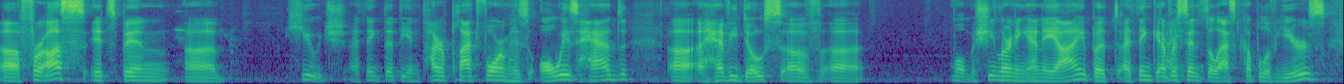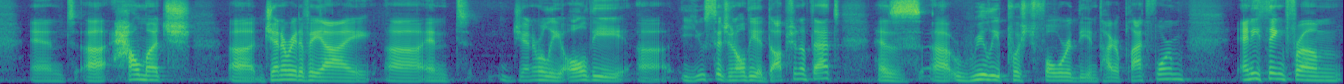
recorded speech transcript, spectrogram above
Uh, for us, it's been uh, huge. I think that the entire platform has always had uh, a heavy dose of uh, well, machine learning and AI, but I think ever Right. since the last couple of years, and uh, how much uh, generative AI uh, and generally all the uh, usage and all the adoption of that has uh, really pushed forward the entire platform. Anything from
